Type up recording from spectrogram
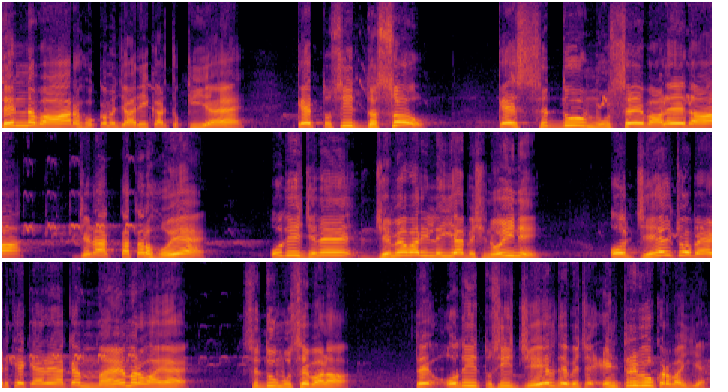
ਤਿੰਨ ਵਾਰ ਹੁਕਮ ਜਾਰੀ ਕਰ ਚੁੱਕੀ ਹੈ ਕਿ ਤੁਸੀਂ ਦੱਸੋ ਕਿ ਸਿੱਧੂ ਮੂਸੇਵਾਲੇ ਦਾ ਜਿਹੜਾ ਕਤਲ ਹੋਇਆ ਉਹਦੀ ਜਿਹਨੇ ਜ਼ਿੰਮੇਵਾਰੀ ਲਈ ਹੈ ਬਿਸ਼ਨੋਈ ਨੇ, ਉਹ ਜੇਲ੍ਹ 'ਚੋਂ ਬੈਠ ਕੇ ਕਹਿ ਰਿਹਾ ਕਿ ਮੈਂ ਮਰਵਾਇਆ ਸਿੱਧੂ ਮੂਸੇਵਾਲਾ ਤੇ ਉਹਦੀ ਤੁਸੀਂ ਜੇਲ੍ਹ ਦੇ ਵਿੱਚ ਇੰਟਰਵਿਊ ਕਰਵਾਈ ਹੈ।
